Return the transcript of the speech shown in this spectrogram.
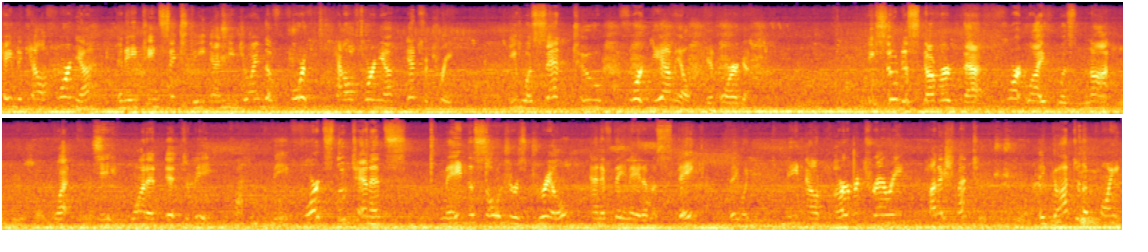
came to California in 1860 and he joined the 4th California Infantry. He was sent to Fort Yamhill in Oregon. He soon discovered that fort life was not what he wanted it to be. The fort's lieutenants made the soldiers drill, and if they made a mistake, they would mete out arbitrary punishment. It got to the point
